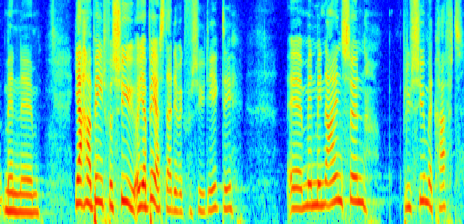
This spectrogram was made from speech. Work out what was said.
men øh, jeg har bedt for syg, og jeg beder stadigvæk for syg, det er ikke det. Øh, men min egen søn blev syg med kræft.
